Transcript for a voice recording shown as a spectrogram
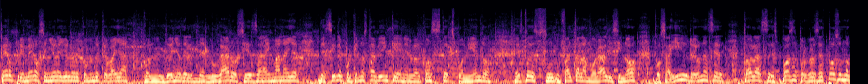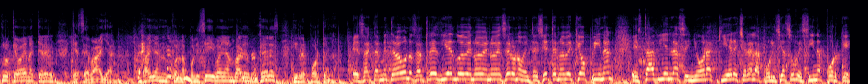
pero primero señora yo le recomiendo que vaya con el dueño del, del lugar o si es hay manager, decirle porque no está bien que en el balcón se está exponiendo, esto es su- falta la moral y si no, pues ahí reúnanse todas las esposas porque los esposos no creo que vayan a querer que se vaya, vayan con la policía y vayan varias mujeres y repórtenla. Exactamente, vámonos al 310-999-0979. ¿Qué opinan? ¿Está bien la señora? ¿Quiere echarle a la policía a su vecina porque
